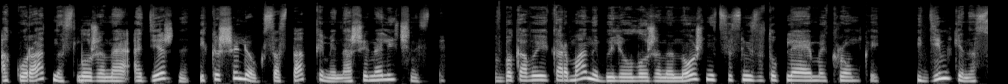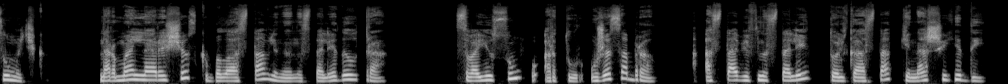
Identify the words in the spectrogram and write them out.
аккуратно сложенная одежда и кошелек с остатками нашей наличности. В боковые карманы были уложены ножницы с незатупляемой кромкой и Димкина сумочка. Нормальная расческа была оставлена на столе до утра. Свою сумку Артур уже собрал, оставив на столе только остатки нашей еды.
